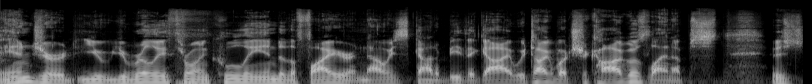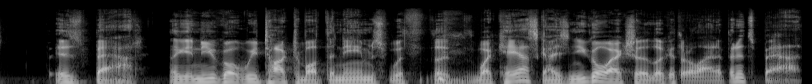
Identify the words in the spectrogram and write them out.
injured, you you're really throwing Cooley into the fire, and now he's got to be the guy. We talk about Chicago's lineups is is bad. Like, and you go, we talked about the names with the what chaos guys, and you go actually look at their lineup, and it's bad.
